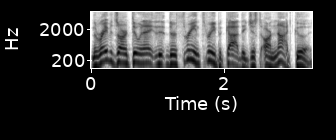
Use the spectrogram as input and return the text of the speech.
The Ravens aren't doing any they're three and three, but God, they just are not good.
